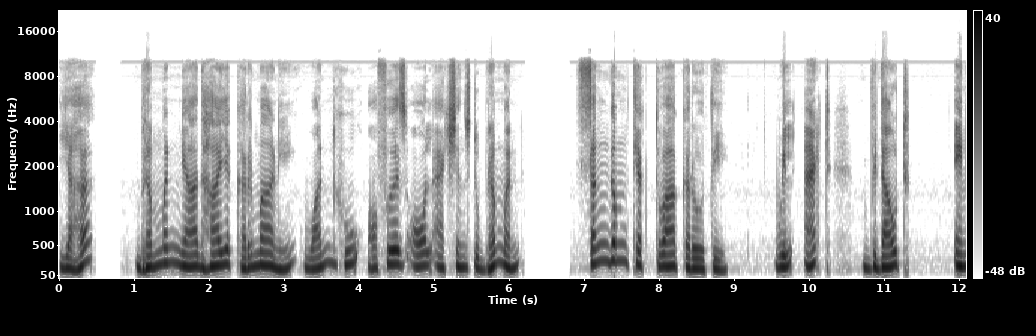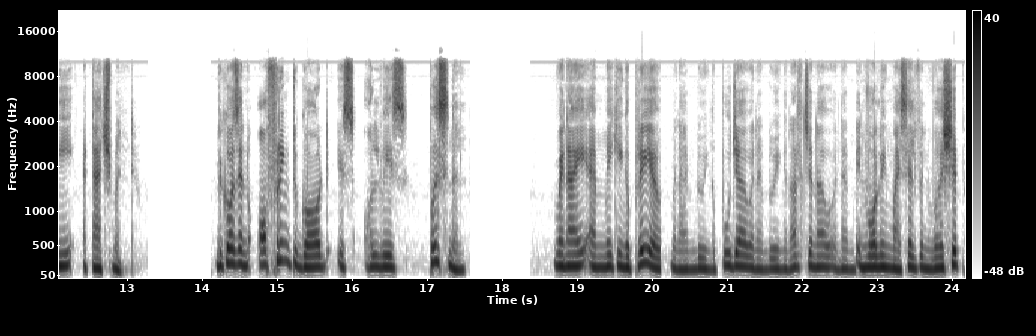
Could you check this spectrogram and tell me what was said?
Yaha Brahmanyadhaya Karmani, one who offers all actions to Brahman, Sangam Tyaktva Karoti will act without any attachment. Because an offering to God is always personal. When I am making a prayer, when I'm doing a puja, when I'm doing an archana, when I'm involving myself in worship,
